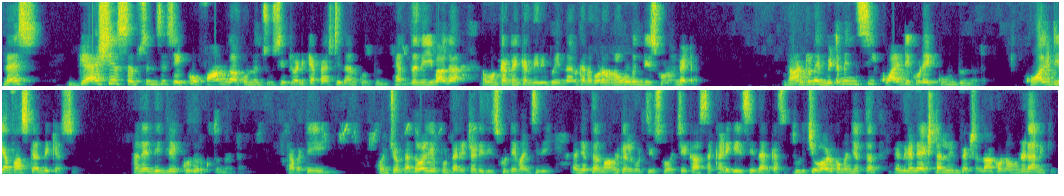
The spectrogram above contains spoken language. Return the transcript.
ప్లస్ గ్యాషియస్ సబ్స్టెన్సెస్ ఎక్కువ ఫామ్ కాకుండా చూసేటువంటి కెపాసిటీ దానికి ఉంటుంది. పెద్దది బాగా వంకర టెంకర తిరిగిపోయిన దానికన్నా కూడా రౌండ్ తీసుకోవడం బెటర్. దాంట్లోనే విటమిన్ సి క్వాలిటీ కూడా ఎక్కువ ఉంటుందట. క్వాలిటీ ఆఫ్ ఆస్కార్బిక్ యాసిడ్ అనేది దీంట్లో ఎక్కువ దొరుకుతుందంట. కాబట్టి కొంచెం పెద్దవాళ్ళు చెప్పుంటారు ఇట్లాంటి తీసుకుంటే మంచిది అని చెప్తారు. మామిడికాయలు కూడా తీసుకొచ్చి కాస్త కడిగేసి దాన్ని కాస్త తుడిచి వాడుకోమని చెప్తారు. ఎందుకంటే ఎక్స్టర్నల్ ఇన్ఫెక్షన్ రాకుండా ఉండడానికి.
